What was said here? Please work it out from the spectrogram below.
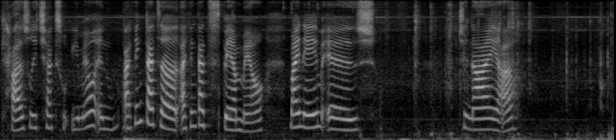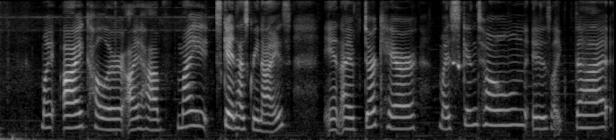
Casually checks email, and I think that's a, I think that's spam mail. My name is Janiya. My eye color, I have, my skin has green eyes, and I have dark hair. My skin tone is like that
